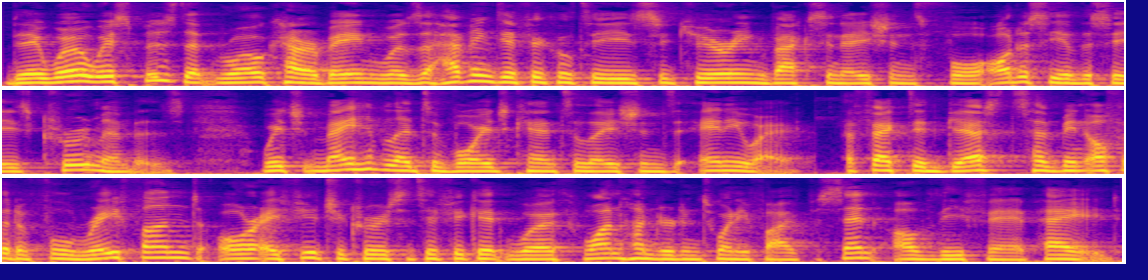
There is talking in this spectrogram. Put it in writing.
There were whispers that Royal Caribbean was having difficulties securing vaccinations for Odyssey of the Seas crew members, which may have led to voyage cancellations anyway. Affected guests have been offered a full refund or a future cruise certificate worth 125% of the fare paid.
